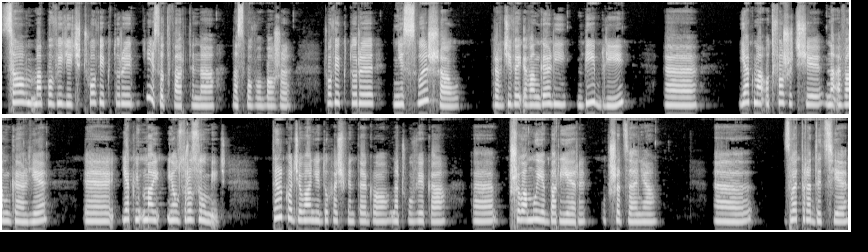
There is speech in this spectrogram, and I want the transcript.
co ma powiedzieć człowiek, który nie jest otwarty na, na Słowo Boże? Człowiek, który nie słyszał prawdziwej Ewangelii Biblii, jak ma otworzyć się na Ewangelię, jak ma ją zrozumieć. Tylko działanie Ducha Świętego na człowieka e, przełamuje bariery, uprzedzenia, e, złe tradycje,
